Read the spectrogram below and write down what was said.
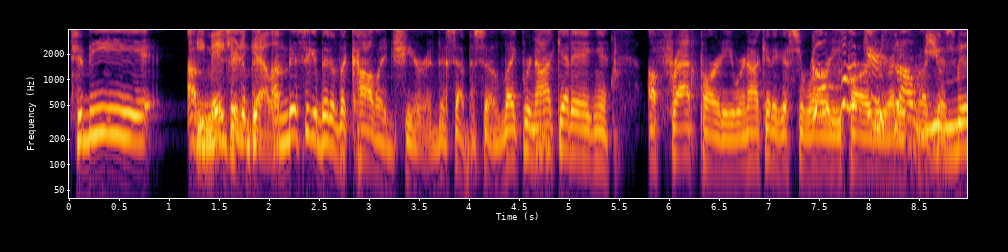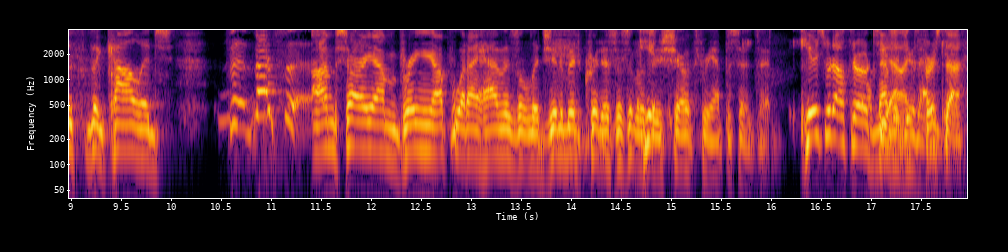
To me, I'm missing, a bit, I'm missing a bit of the college here in this episode. Like we're not getting a frat party. We're not getting a sorority Go fuck party. yourself. Like you this. missed the college. That's. A- I'm sorry. I'm bringing up what I have as a legitimate criticism of this show. Three episodes in. Here's what I'll throw I'll to you, Alex. First again. off,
